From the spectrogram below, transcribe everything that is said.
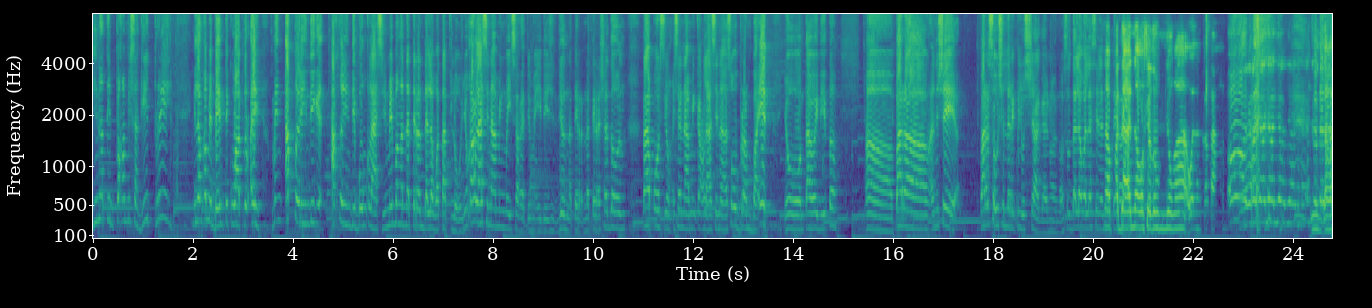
Hinatid pa kami sa gate, pre. Ilang kami, 24, ay, may, actually, hindi, actually, hindi buong klase, may mga natirang dalawa, tatlo. Yung kaklase naming may sakit, yung may ADHD, yun, natira, natira siya doon. Tapos, yung isa naming kaklase na sobrang bait, yung tawag dito, ah, parang, ano siya, eh, para social recluse siya, gano'n, no? So, dalawa lang sila natira. Napadaan ako sa room nyo nga, walang katanga. Oh, Yan, yan, yan, yan, yan. So, dalawa,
